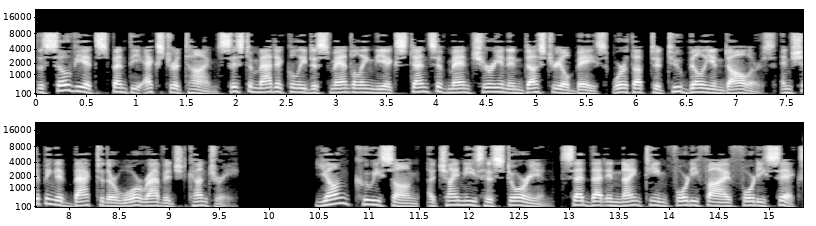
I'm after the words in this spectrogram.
The Soviets spent the extra time systematically dismantling the extensive Manchurian industrial base worth up to $2 billion and shipping it back to their war-ravaged country. Yang Kuisong, a Chinese historian, said that in 1945–46,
